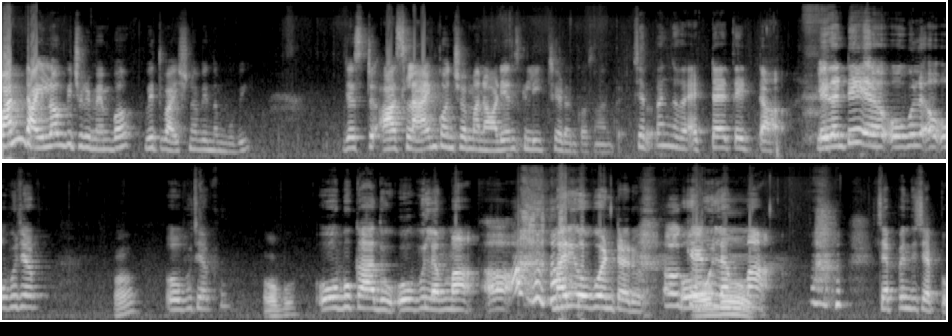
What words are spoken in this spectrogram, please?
one dialogue which remember with Vaishnav in the movie just ఆ స్లాంగ్ కొంచెం మన ఆడియన్స్కి లీక్ చేయడం కోసం అంతే చెప్పాను కదా ఎట్ట అయితే లేదంటే uh, ఓబు చెప్పు? ఓబు చెప్పు. ఓబు? ఓబు కాదు ఓబులమ్మ. మరి ఓబు అంటారు. ఓబులమ్మ. చెప్పింది చెప్పు.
